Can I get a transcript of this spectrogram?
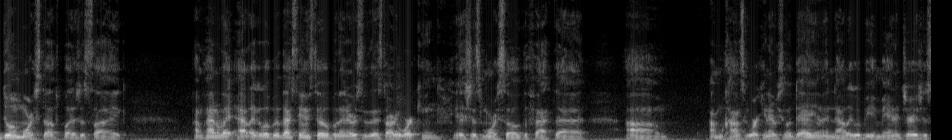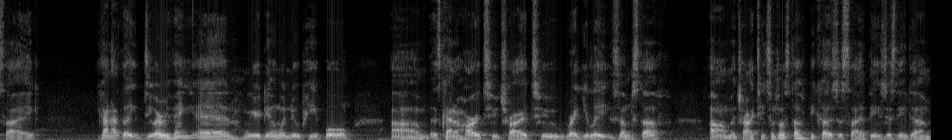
doing more stuff. But it's just like I'm kind of like at like a little bit of that standstill. But then ever since I started working, it's just more so the fact that um, I'm constantly working every single day, and then now like would be a manager. It's just like you kind of have to like do everything, and when you're dealing with new people, um, it's kind of hard to try to regulate some stuff um, and try to teach them some stuff because just like things just need to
